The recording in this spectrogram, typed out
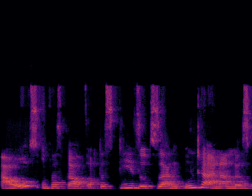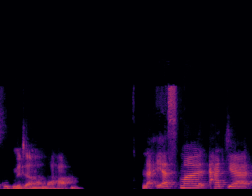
aus und was braucht auch, dass die sozusagen untereinander es gut miteinander haben? Na, erstmal hat ja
